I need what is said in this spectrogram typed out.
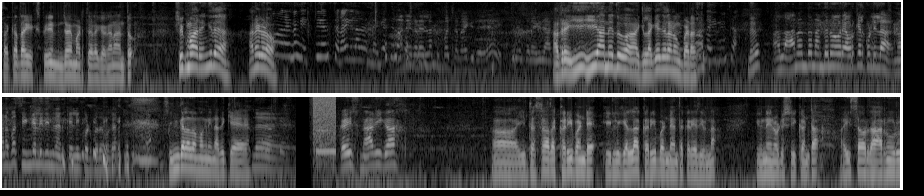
ಸಖತ್ತಾಗಿ ಎಕ್ಸ್ಪೀರಿಯನ್ಸ್ ಎಂಜಾಯ್ ಮಾಡ್ತಾಳೆ ಗಗನ ಅಂತೂ. ಶಿವಕುಮಾರ್ ಹೆಂಗಿದೆ? ಆನೆಗಳು? ಆದ್ರೆ ಈ ಈ ಆನೆದು ಲಗೇಜ್ ಎಲ್ಲ ನಮ್ಗೆ ಬೇಡ ಅಲ್ಲ ಆನಂದ ನಂದನು ಅವ್ರು ಅವ್ರ ಕೈಲಿ ಕೊಡ್ಲಿಲ್ಲ ನಾನೊಬ್ಬ ಸಿಂಗಲ್ ಇದ್ದೀನಿ ನಾನು ಕೈಲಿ ಕೊಡ್ಬೋದು ಮಗ. ಸಿಂಗಲ್ ಅಲ್ಲ ಮಗ ನೀನು ಅದಕ್ಕೆ. ಗೈಸ್ ನಾವೀಗ ಆ, ಈ ದಸರಾದ ಕರಿಬಂಡೆ ಇಲ್ಲಿಗೆಲ್ಲ ಕರಿಬಂಡೆ ಅಂತ ಕರೆಯೋದು ಇವನ್ನ ಇವನೇ ನೋಡಿ ಶ್ರೀಕಂಠ. ಐದು ಸಾವಿರದ ಆರುನೂರು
